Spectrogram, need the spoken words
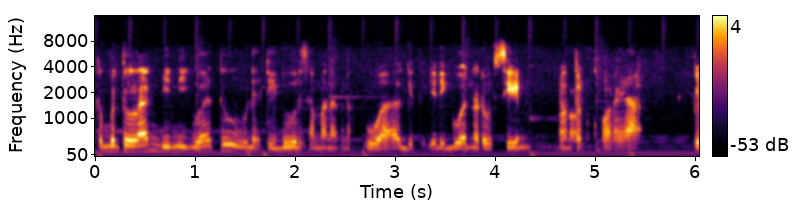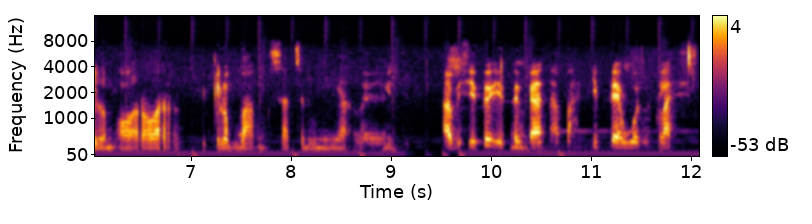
Kebetulan bini gue tuh udah tidur sama anak-anak gue gitu. Jadi gue nerusin nonton Korea film horor, film bangsat sedunia lah Iya. gitu. habis itu itu Hmm. kan apa Itaewon Class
